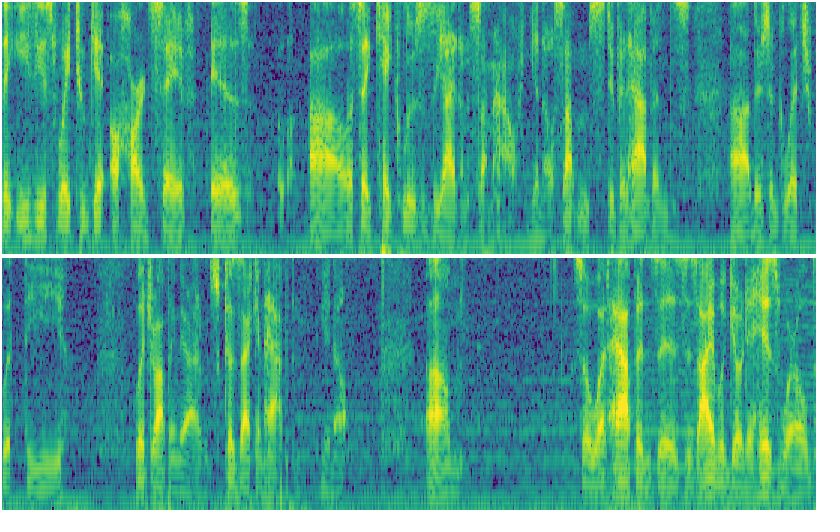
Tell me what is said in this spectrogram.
the easiest way to get a hard save is, uh, let's say Cake loses the item somehow. You know, something stupid happens. Uh, there's a glitch with the with dropping the items because that can happen. You know. Um, so what happens is, is I would go to his world.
